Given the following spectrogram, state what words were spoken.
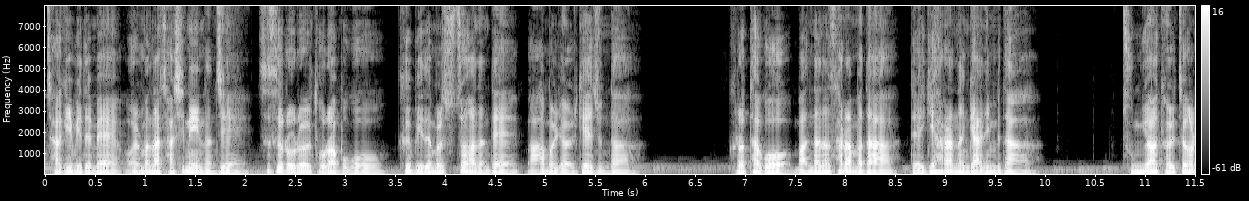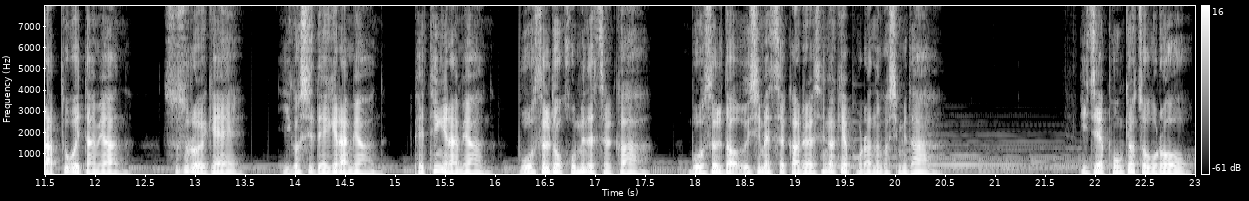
자기 믿음에 얼마나 자신이 있는지 스스로를 돌아보고 그 믿음을 수정하는데 마음을 열게 해준다. 그렇다고 만나는 사람마다 내기하라는 게 아닙니다. 중요한 결정을 앞두고 있다면 스스로에게 이것이 내기라면, 베팅이라면 무엇을 더 고민했을까, 무엇을 더 의심했을까를 생각해 보라는 것입니다. 이제 본격적으로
